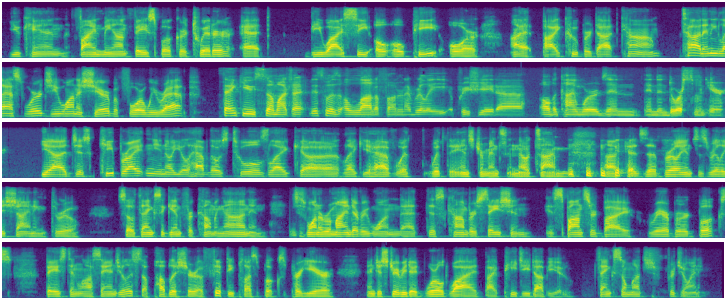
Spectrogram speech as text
you can find me on Facebook or Twitter at BYCOOP or at buycooper.com. Todd, any last words you want to share before we wrap? Thank you so much. I, this was a lot of fun, and I really appreciate uh, all the kind words and, and endorsement here yeah just keep writing you know you'll have those tools like uh, like you have with with the instruments in no time because uh, the brilliance is really shining through so thanks again for coming on and mm-hmm. just want to remind everyone that this conversation is sponsored by rare bird books based in los angeles a publisher of 50 plus books per year and distributed worldwide by pgw thanks so much for joining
